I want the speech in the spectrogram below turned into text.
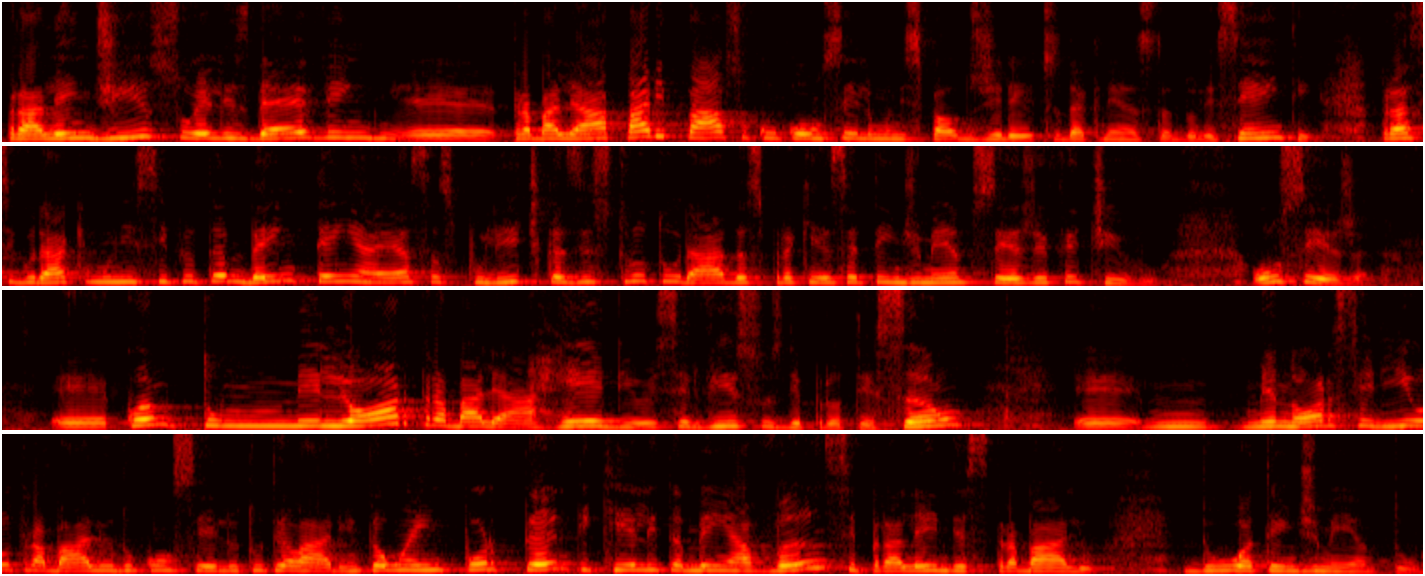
Para além disso, eles devem é, trabalhar para e passo com o Conselho Municipal dos Direitos da Criança e do Adolescente para assegurar que o município também tenha essas políticas estruturadas para que esse atendimento seja efetivo. Ou seja, é, quanto melhor trabalhar a rede e os serviços de proteção, é, menor seria o trabalho do Conselho Tutelar. Então, é importante que ele também avance para além desse trabalho do atendimento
